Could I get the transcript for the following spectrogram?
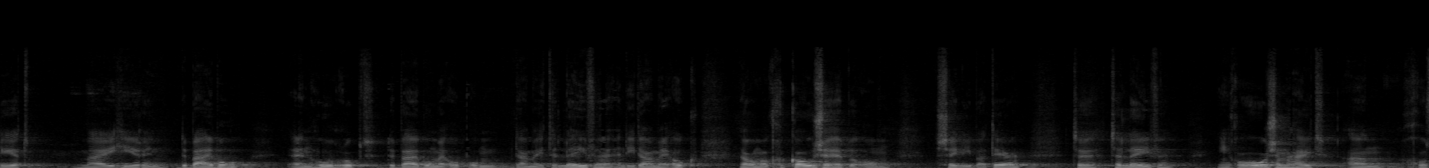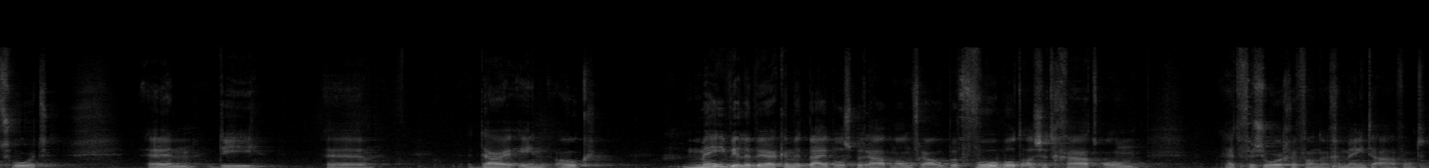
leert mij hierin de Bijbel en hoe roept de Bijbel mij op om daarmee te leven en die daarmee ook, daarom ook gekozen hebben om celibatair te, te leven in gehoorzaamheid aan Gods woord en die uh, daarin ook mee willen werken met Bijbels beraad man-vrouw, bijvoorbeeld als het gaat om het verzorgen van een gemeenteavond.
